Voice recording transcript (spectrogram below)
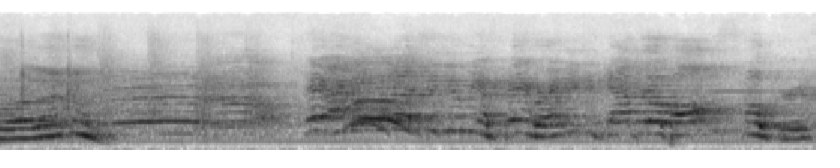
Amen. Hey, I need you guys to do me a favor. I need to gather up all the smokers.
